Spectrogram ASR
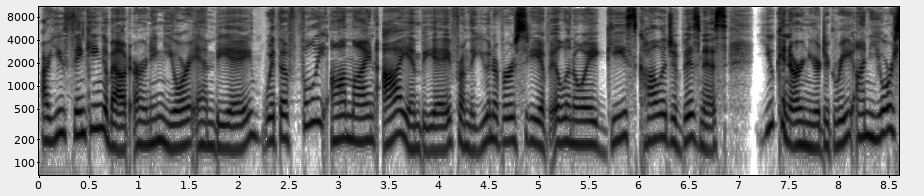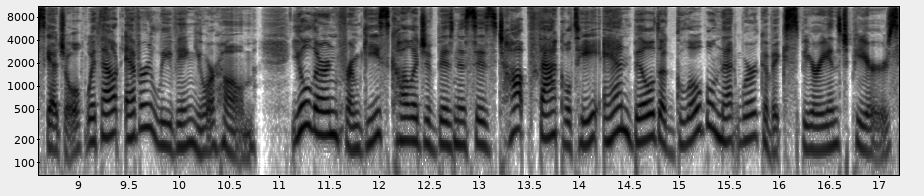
Are you thinking about earning your MBA? With a fully online iMBA from the University of Illinois Gies College of Business, you can earn your degree on your schedule without ever leaving your home. You'll learn from Gies College of Business's top faculty and build a global network of experienced peers.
